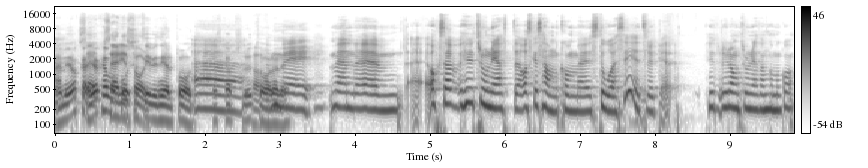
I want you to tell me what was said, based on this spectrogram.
nej, men jag kan, jag kan vara positiv i en hel podd. Uh, jag ska absolut vara det. Nej, men eh, också hur tror ni att Oskarshamn kommer stå sig i ett slutspel? Hur, hur långt tror ni att de kommer gå?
